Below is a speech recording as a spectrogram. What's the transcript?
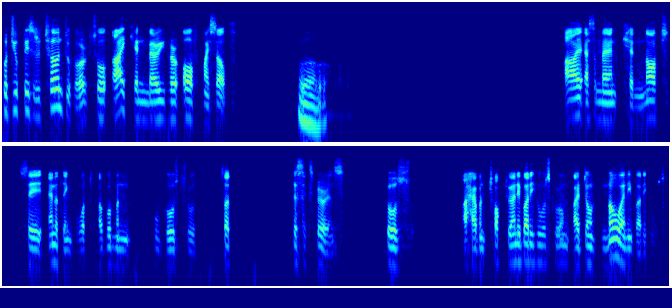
Could you please return to her so I can marry her off myself? Whoa. I, as a man, cannot say anything what a woman who goes through such this experience goes through. I haven't talked to anybody who was groomed. I don't know anybody who was groomed.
